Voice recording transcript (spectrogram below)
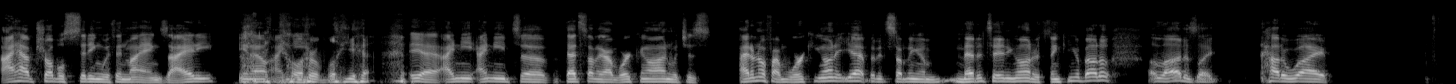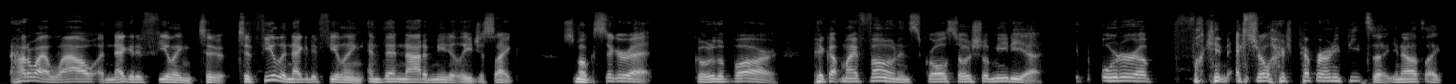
I have trouble sitting within my anxiety. You know, I need, Yeah. yeah, I need I need to. That's something I'm working on, which is I don't know if I'm working on it yet, but it's something I'm meditating on or thinking about a, a lot. Is like, how do I how do I allow a negative feeling to to feel a negative feeling and then not immediately just like smoke a cigarette, go to the bar, pick up my phone and scroll social media, order a fucking extra large pepperoni pizza. You know, it's like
